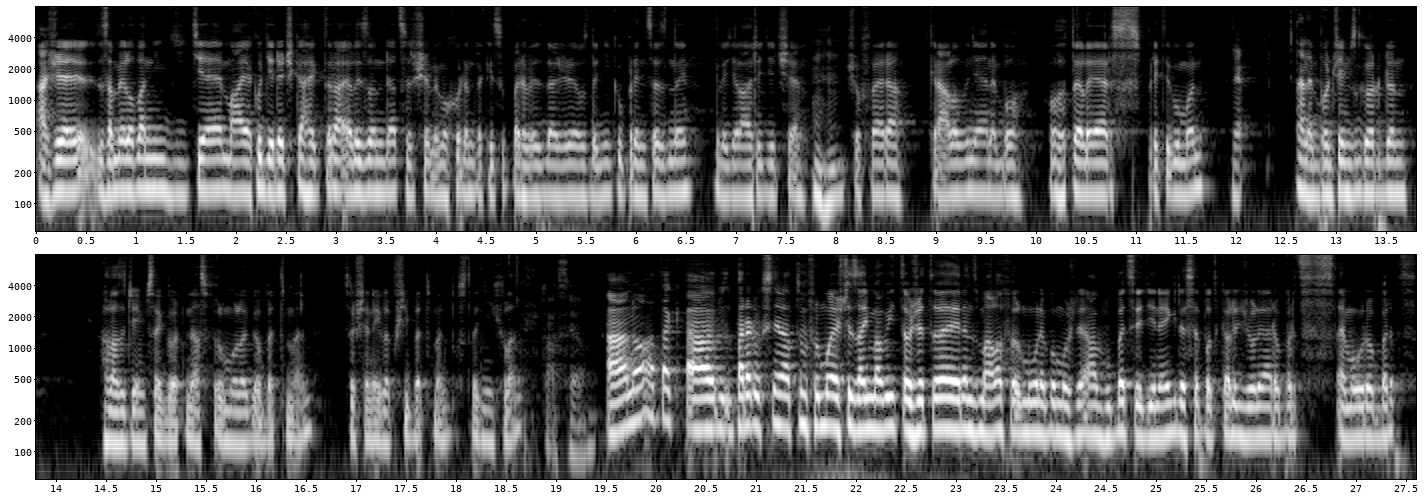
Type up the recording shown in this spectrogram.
a že zamilovaný dítě má jako dědečka Hectora Elizonda, což je mimochodem taky super hvězda, že jo, z denníku princezny, kde dělá řidiče, mm-hmm. šoféra královně, nebo hotelier z Pretty Woman. Yeah. A nebo James Gordon, hlas Jamesa Gordona z filmu Lego Batman což je nejlepší Batman posledních let. To asi jo. Ano, a tak a paradoxně na tom filmu je ještě zajímavý to, že to je jeden z mála filmů, nebo možná vůbec jediný, kde se potkali Julia Roberts s Emma Roberts,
